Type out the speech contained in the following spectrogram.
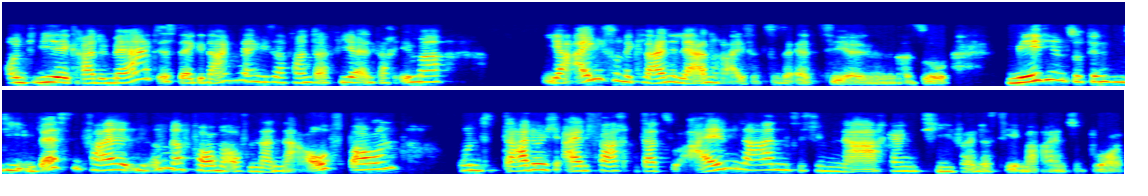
Und wie ihr gerade merkt, ist der Gedankengang dieser Fanta 4 einfach immer, ja, eigentlich so eine kleine Lernreise zu erzählen. Also Medien zu finden, die im besten Fall in irgendeiner Form aufeinander aufbauen und dadurch einfach dazu einladen, sich im Nachgang tiefer in das Thema reinzubohren.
